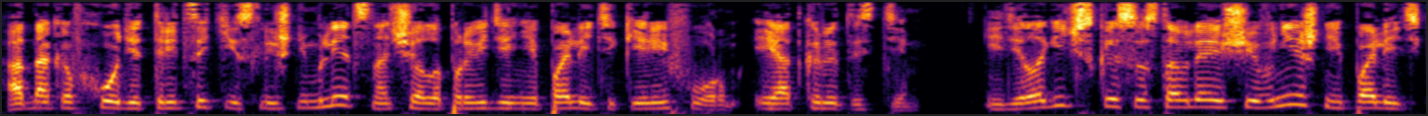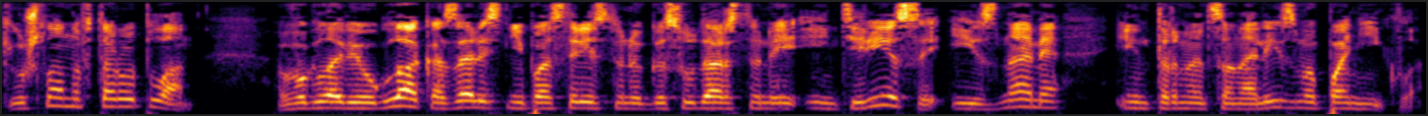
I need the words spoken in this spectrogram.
Однако в ходе 30 с лишним лет с начала проведения политики реформ и открытости Идеологическая составляющая внешней политики ушла на второй план. Во главе угла оказались непосредственно государственные интересы, и знамя интернационализма поникло.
